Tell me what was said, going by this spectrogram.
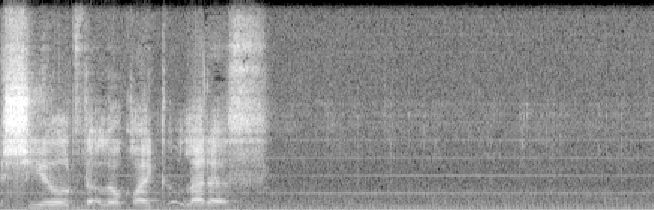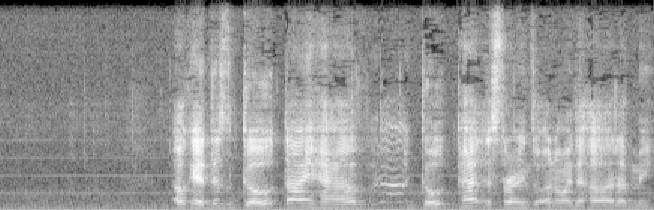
shields that look like lettuce. Okay, this goat that I have, goat pet, is starting to annoy the hell out of me.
